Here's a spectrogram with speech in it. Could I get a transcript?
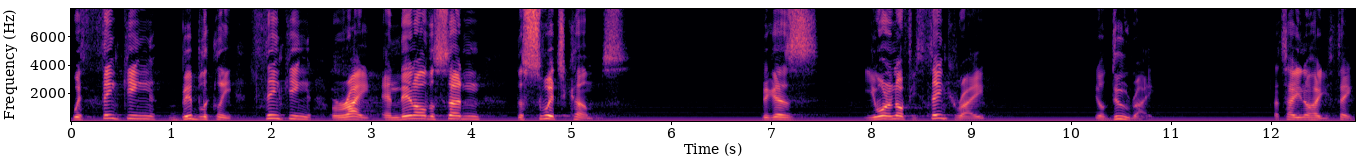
with thinking biblically, thinking right. And then all of a sudden, the switch comes. Because you want to know if you think right, you'll do right. That's how you know how you think.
